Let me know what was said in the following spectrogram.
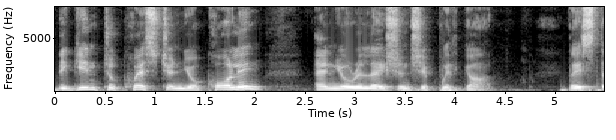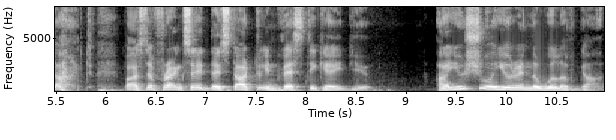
begin to question your calling and your relationship with God. They start, Pastor Frank said, they start to investigate you. Are you sure you're in the will of God?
